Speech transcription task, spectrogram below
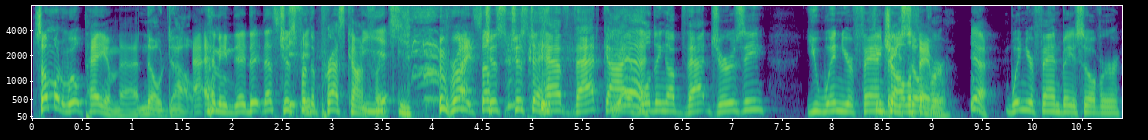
Someone will pay him that. No doubt. I I mean, th- th- that's Just for the press conference. Yeah, right. So, just just to have that guy Yeah. holding up that jersey, you win your fan Future base over. Famer. Yeah. Win your fan base over,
